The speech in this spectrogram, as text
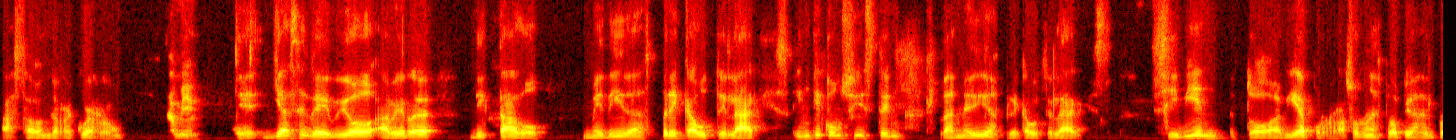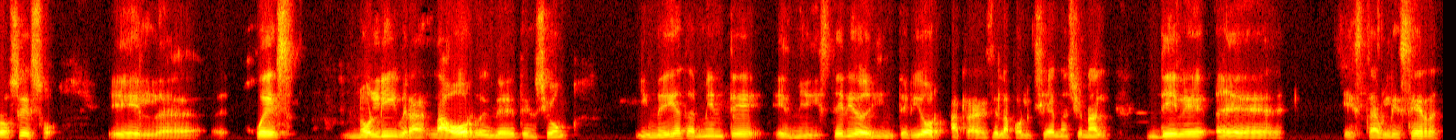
hasta donde recuerdo, también eh, ya se debió haber dictado medidas precautelares. ¿En qué consisten las medidas precautelares? Si bien todavía por razones propias del proceso el juez no libra la orden de detención, inmediatamente el Ministerio del Interior, a través de la Policía Nacional, debe eh, establecer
